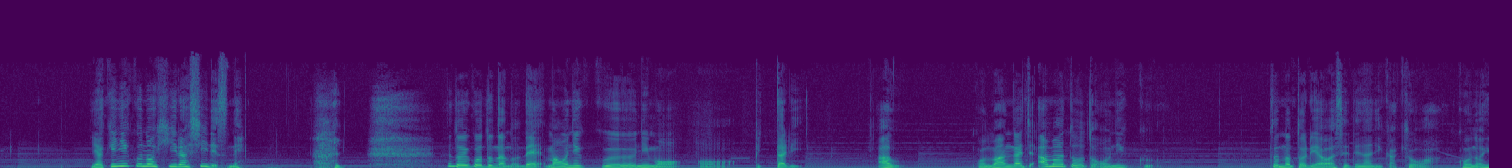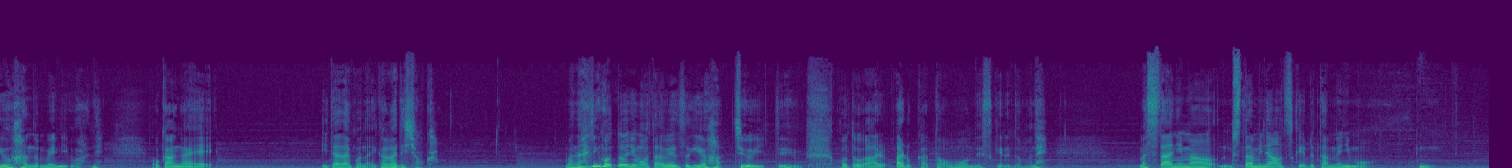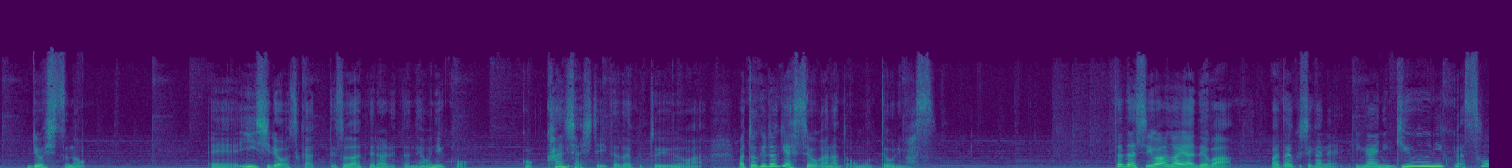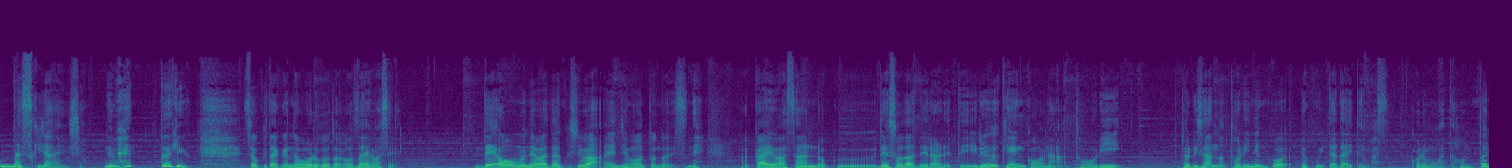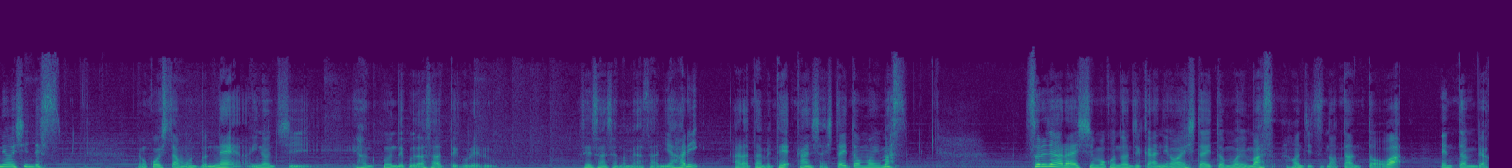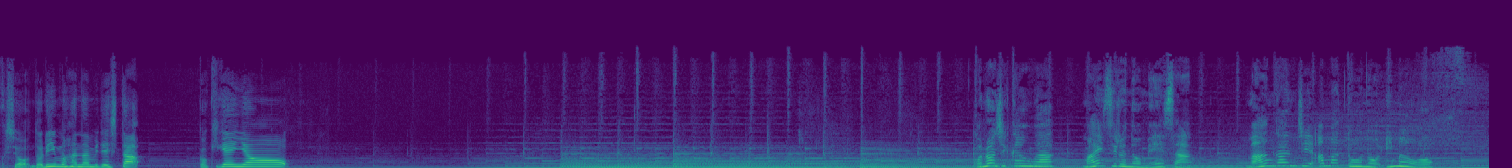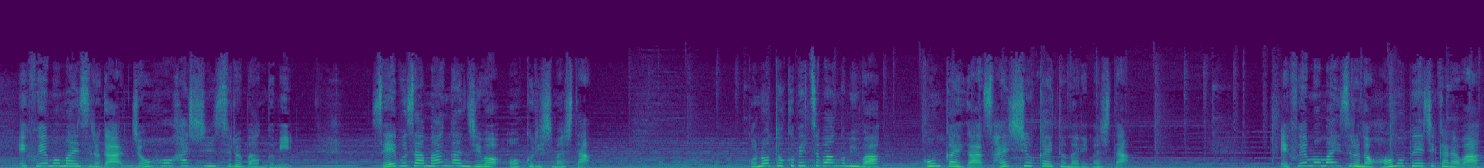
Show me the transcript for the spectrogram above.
焼肉の日らしいですね。はい。ということなので、まあ、お肉にもぴったり合うこの万が一甘党とお肉との取り合わせで何か今日はこの夕飯のメニューはねお考えいただくのはいかがでしょうか。まあ、何事にも食べ過ぎは注意ということがあるあるかと思うんですけれどもね、まあ、スタミナスタミナをつけるためにも、うん、良質のえー、いい飼料を使って育てられたねお肉をこう感謝していただくというのは、まあ、時々は必要かなと思っておりますただし我が家では私がね意外に牛肉がそんな好きじゃないんですよ。でめったに 食卓に上ることがございません。でおおむね私は地元のですね赤岩山麓で育てられている健康な鶏鶏さんの鶏肉をよくいただいています。これもまた本当に美味しいんです。でもこうした本当にね命育んでくださってくれる生産者の皆さんにやはり改めて感謝したいと思います。それでは来週もこの時間にお会いしたいと思います。本日の担当はエンタメ百姓ドリーム花見でした。ごきげんよう。この時間は舞鶴の名産万願寺甘党の今を FM 舞鶴が情報発信する番組「セーブ・ザ・万願寺」をお送りしました。この特別番組は今回が最終回となりました。FM 舞鶴のホームページからは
